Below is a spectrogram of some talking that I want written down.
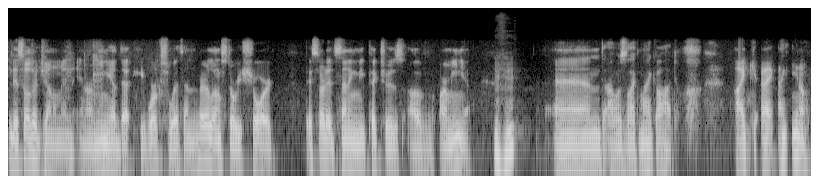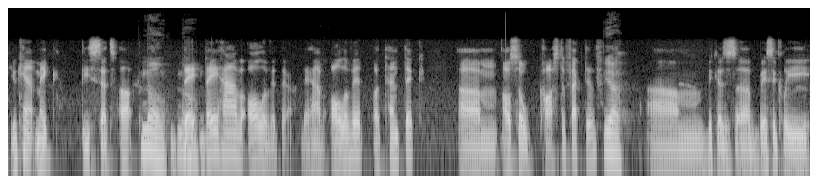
this other gentleman in Armenia that he works with. And very long story short, they started sending me pictures of Armenia hmm and I was like, my God, I, I, I, you know, you can't make these sets up. No, no. They they have all of it there. They have all of it authentic, um, also cost effective. yeah. Um, because uh, basically,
